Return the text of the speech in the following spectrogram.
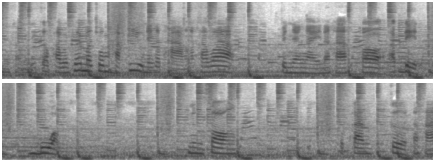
นี่ค่ะวันนี้ก็พาเพื่อนๆมาชมผักที่อยู่ในกระถางนะคะว่าเป็นยังไงนะคะ ก็อัปเดตบวกหนึ่งซองกับการเกิดนะคะ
